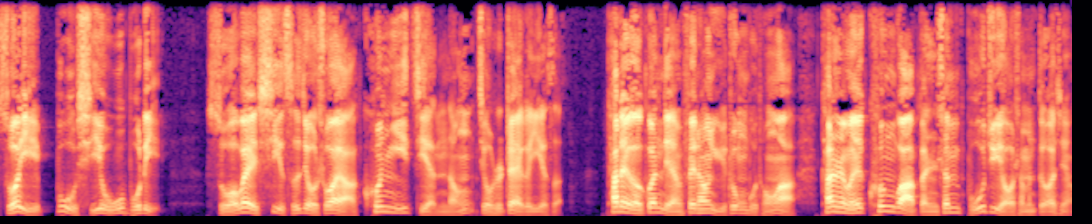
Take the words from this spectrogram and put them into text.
所以不习无不利。所谓系辞就说呀，坤以简能，就是这个意思。他这个观点非常与众不同啊。他认为坤卦本身不具有什么德性，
